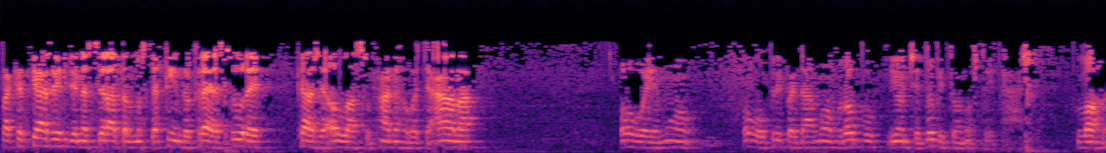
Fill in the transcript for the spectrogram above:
Pa kad kaže ide na sirat al-mustaqim do kraja sure, kaže Allah subhanahu wa ta'ala ovo je mom, ovo pripada mom robu i on će dobiti ono što je traži. Allahu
